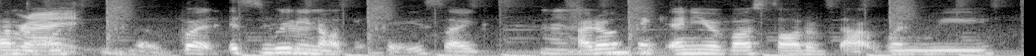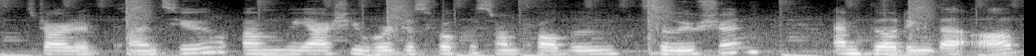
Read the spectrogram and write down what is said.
I'm right. but it's really mm-hmm. not the case. Like, mm-hmm. I don't think any of us thought of that when we started Planto. Um, we actually were just focused on problem solution and building that up.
